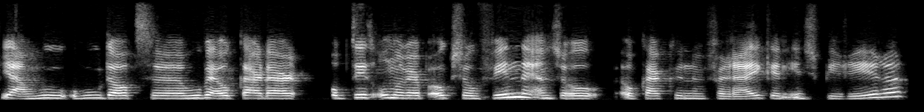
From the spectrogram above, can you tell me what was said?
ja, hoe, hoe, dat, hoe wij elkaar daar op dit onderwerp ook zo vinden en zo elkaar kunnen verrijken en inspireren.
